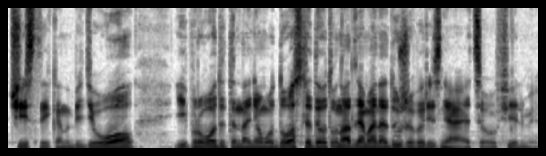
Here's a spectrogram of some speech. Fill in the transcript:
чистий канабідіол і проводити на ньому досліди, от вона для мене дуже вирізняється у фільмі.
